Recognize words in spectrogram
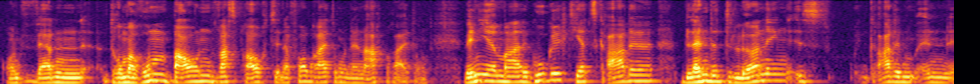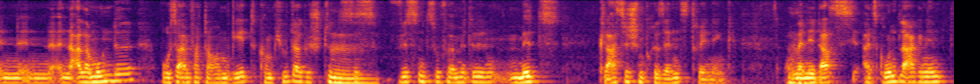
Und werden drumherum bauen, was braucht es in der Vorbereitung und der Nachbereitung. Wenn ihr mal googelt, jetzt gerade Blended Learning ist gerade in, in, in, in aller Munde, wo es einfach darum geht, computergestütztes mm. Wissen zu vermitteln mit klassischen Präsenztraining. Und mhm. wenn ihr das als Grundlage nehmt,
